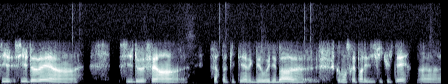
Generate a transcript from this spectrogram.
si, si je devais euh, si je devais faire un faire palpiter avec des hauts et des bas, euh, je commencerai par les difficultés. Euh,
